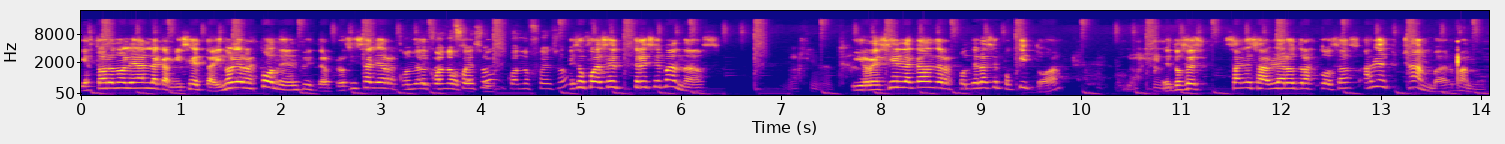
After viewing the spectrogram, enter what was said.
y hasta ahora no le dan la camiseta y no le responden en Twitter, pero sí sale a responder. ¿Cuándo, fue eso? Pues. ¿Cuándo fue eso? Eso fue hace tres semanas. Imagínate. Y recién le acaban de responder hace poquito, ¿ah? Entonces, sales a hablar otras cosas, habla de tu chamba, hermano.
